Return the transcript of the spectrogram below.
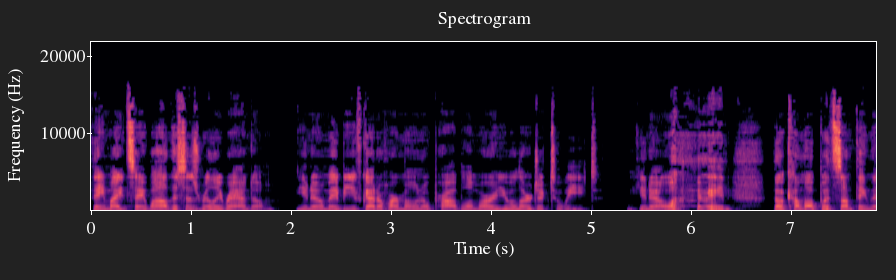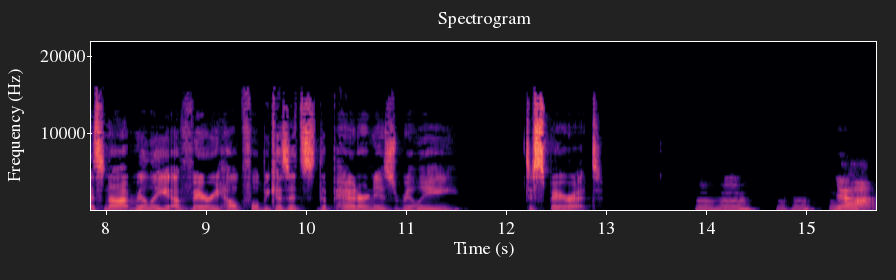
they might say, well, this is really random. You know, maybe you've got a hormonal problem or are you allergic to wheat? You know, I mean, they'll come up with something that's not really a very helpful because it's the pattern is really disparate. Mhm. Mhm. Yeah,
